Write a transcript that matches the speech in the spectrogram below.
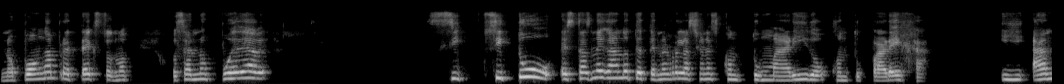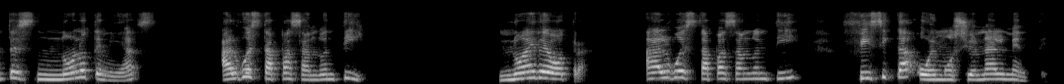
no pongan pretextos, no, o sea, no puede haber. Si, si tú estás negándote a tener relaciones con tu marido, con tu pareja, y antes no lo tenías, algo está pasando en ti. No hay de otra. algo está pasando en ti física o emocionalmente.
